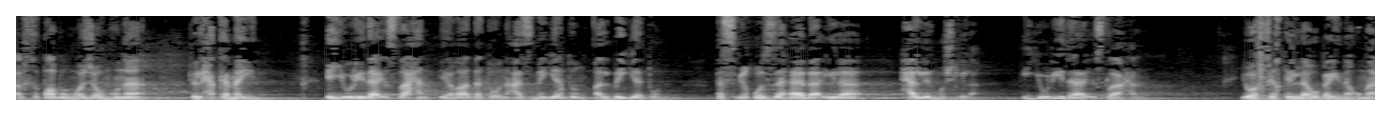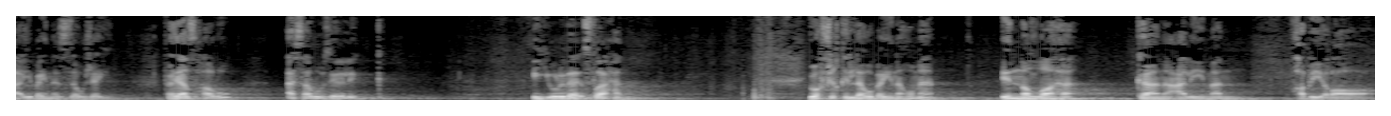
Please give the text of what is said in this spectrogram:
الخطاب موجه هنا للحكمين. إن يريدا إصلاحا إرادة عزمية قلبية. تسبق الذهاب إلى حل المشكلة. إن يريدا إصلاحا. يوفق الله بينهما أي بين الزوجين. فيظهر أثر ذلك. إن يريدا إصلاحا. يوفق الله بينهما. إن الله كان عليما خبيرا.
